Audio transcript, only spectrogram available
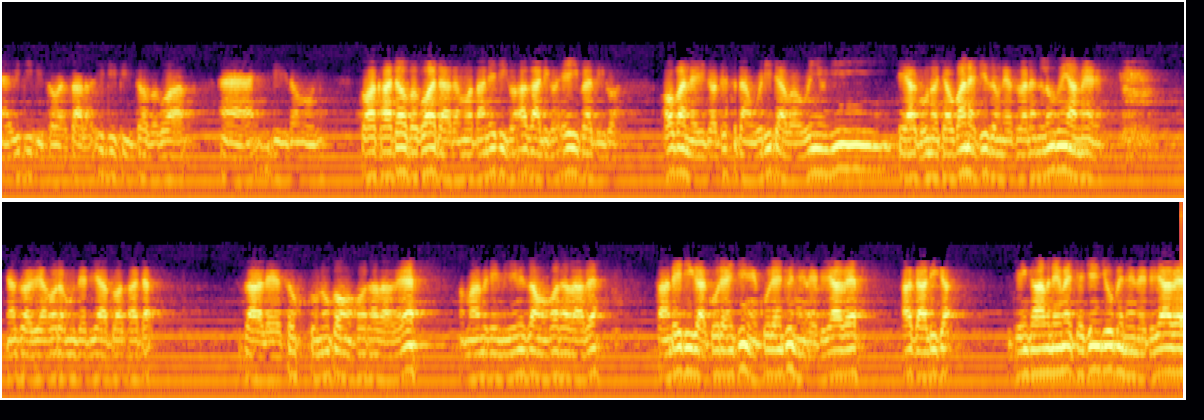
အဲဒီတိတိသောအစလာဣတိတိသောဘဂဝါအဲဣတိတော်မူသွားခါတော့ဘဂဝတာဓမ္မတန်တိကိုအဂါတိကိုအေဟိပတိကို ဟဟောပါနေပြီးတော့သစ္စာဝိရိတဘဝိညူကြီးတရားကုံတော်6ပါးနဲ့ပြည့်စုံတယ်ဆိုတာလည်းနှလုံးသွင်းရမယ်တဲ့ညဇောပြဟောတော်မူတဲ့တရားသွားခါတသာလည်းဆုံးကုံလုံးကောင်းဟောထားတာပဲမမမတိမင်းမဆောင်ဟောထားတာပဲဗန္ဒိတိကကိုယ်တိုင်ရှိရင်ကိုယ်တိုင်တွေ့နေတဲ့တရားပဲအာဂါလိကချိန်ခါမနေမဲ့ချက်ချင်းကျိုးပင်နေတဲ့တရားပဲ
